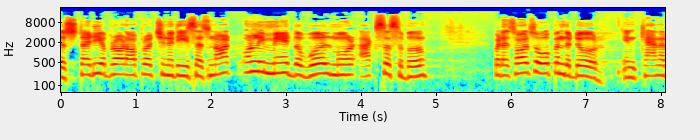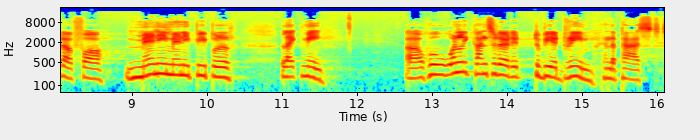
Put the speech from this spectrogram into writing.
the study abroad opportunities has not only made the world more accessible, but has also opened the door in Canada for many, many people like me uh, who only considered it to be a dream in the past.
